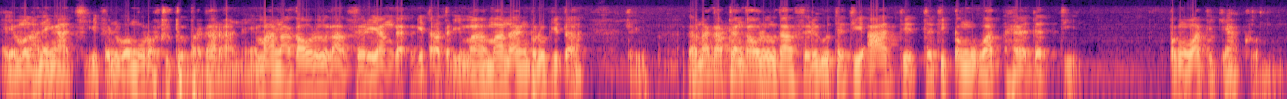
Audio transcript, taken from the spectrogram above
Ya mulane ngaji, ben wong nguruh duduk perkara ini. Mana kaulul kafir yang enggak kita terima, mana yang perlu kita terima. Karena kadang kaulul kafir itu jadi adit, jadi penguat hadat penguat iki agama.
